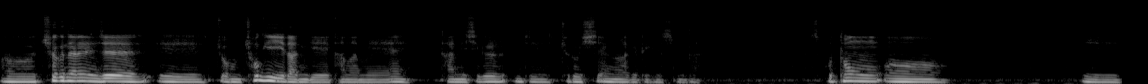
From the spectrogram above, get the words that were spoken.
어, 최근에는 이제 예, 좀 초기 단계 간암에 간이식을 이제 주로 시행을 하게 되겠습니다. 보통 어, 이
